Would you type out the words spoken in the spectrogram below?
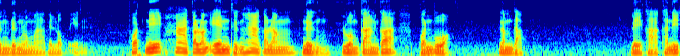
1ดึงลงมาเป็นลบ n พจน์นี้ 5กำลัง n ถึง 5กำลัง 1 รวมกันก็ผลบวกลำดับ เลขาคณิต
